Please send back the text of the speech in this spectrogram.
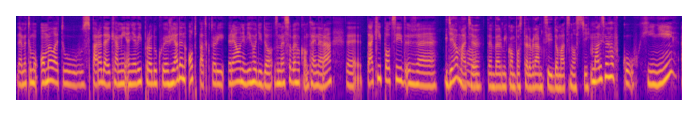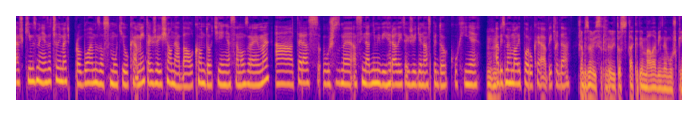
dajme tomu omele tu s paradajkami a nevyprodukuje žiaden odpad, ktorý reálne vyhodí do zmesového kontajnera. To je taký pocit, že... Kde ho máte, wow. ten vermikomposter v rámci domácnosti? Mali sme ho v kuchyni, až kým sme nezačali mať problém so smutilkami, takže išiel na balkón do tieňa samozrejme. A teraz už sme asi nad nimi vyhrali, takže ide naspäť do kuchyne, mm-hmm. aby sme ho mali po ruke, aby teda... Aby sme vysvetlili, to sú také tie malé vinné mušky.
